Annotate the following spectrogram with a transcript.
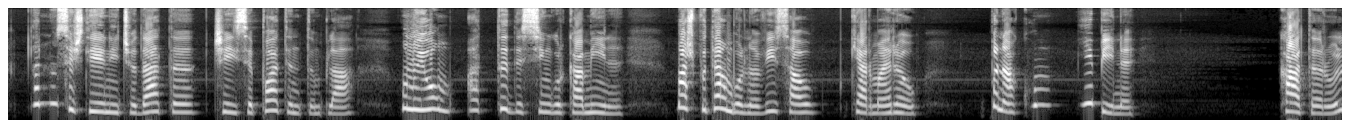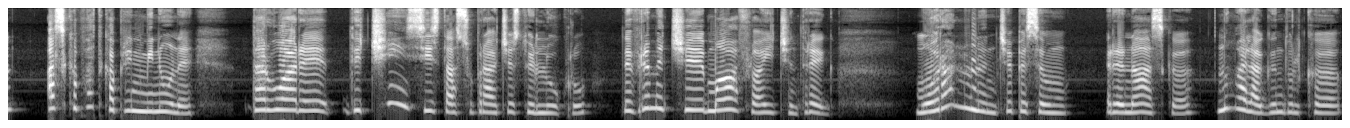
dar nu se știe niciodată ce îi se poate întâmpla unui om atât de singur ca mine. M-aș putea îmbolnăvi sau chiar mai rău. Până acum e bine. Caterul a scăpat ca prin minune, dar oare de ce insist asupra acestui lucru, de vreme ce mă aflu aici întreg? Moralul începe să-mi renască numai la gândul că,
